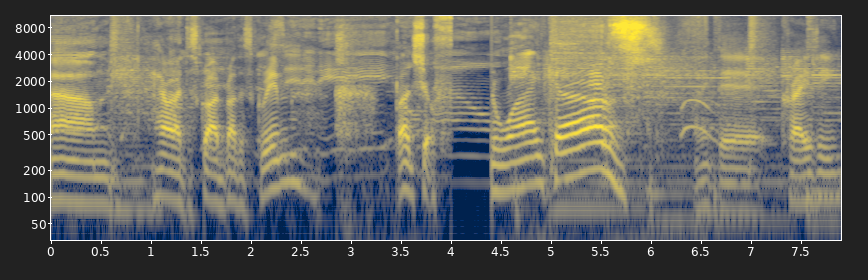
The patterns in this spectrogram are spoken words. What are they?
Um, how would I describe Brothers Grim? Bunch of wankers. I think they're crazy.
